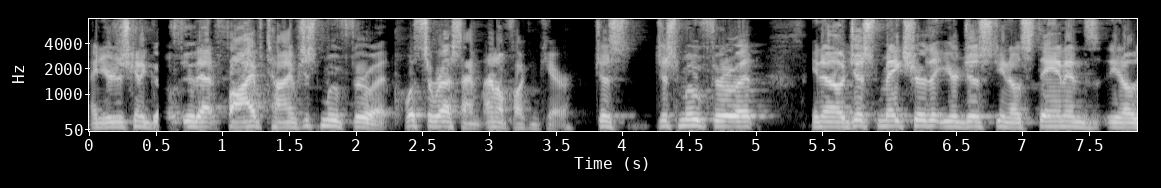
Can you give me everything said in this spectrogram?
And you're just going to go through that five times. Just move through it. What's the rest time? I don't fucking care. Just just move through it. You know, just make sure that you're just, you know, staying in, you know,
